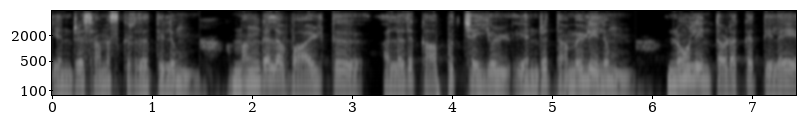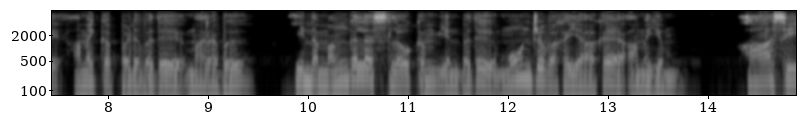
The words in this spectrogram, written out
என்று சமஸ்கிருதத்திலும் மங்கள வாழ்த்து அல்லது காப்புச் செய்யுள் என்று தமிழிலும் நூலின் தொடக்கத்திலே அமைக்கப்படுவது மரபு. இந்த மங்கள ஸ்லோகம் என்பது மூன்று வகையாக அமையும். ஆசி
